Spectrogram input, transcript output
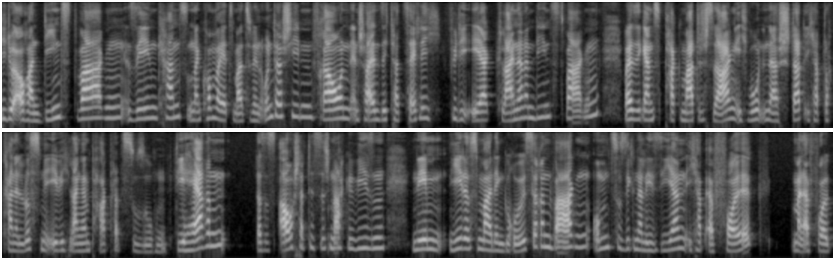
die du auch an Dienstwagen sehen kannst. Und dann kommen wir jetzt mal zu den Unterschieden. Frauen entscheiden sich tatsächlich für die eher kleineren Dienstwagen, weil sie ganz pragmatisch sagen, ich wohne in der Stadt, ich habe doch keine Lust, mir ewig lange einen Parkplatz zu suchen. Die Herren das ist auch statistisch nachgewiesen, nehmen jedes Mal den größeren Wagen, um zu signalisieren, ich habe Erfolg, mein Erfolg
